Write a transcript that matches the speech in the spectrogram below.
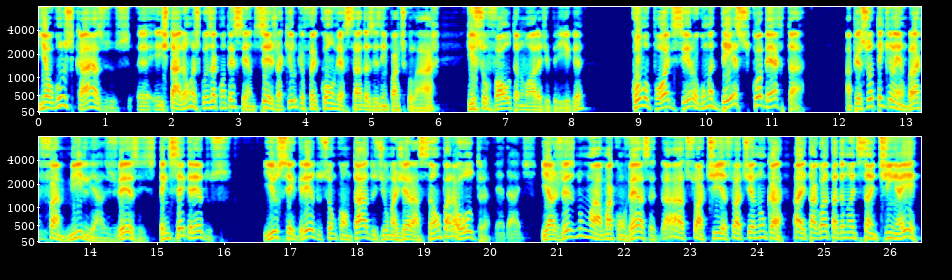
Em alguns casos, eh, estarão as coisas acontecendo, seja aquilo que foi conversado, às vezes em particular, Isso volta numa hora de briga, como pode ser alguma descoberta. A pessoa tem que lembrar que família, às vezes, tem segredos. E os segredos são contados de uma geração para outra. Verdade. E às vezes numa uma conversa, ah, sua tia, sua tia nunca, aí tá agora tá dando uma de santinha aí,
